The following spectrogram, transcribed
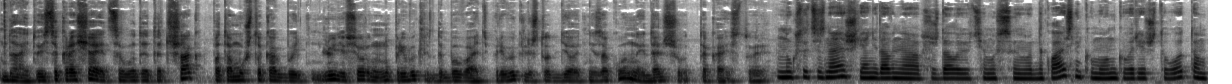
Да, и то есть сокращается вот этот шаг, потому что как бы люди все равно ну, привыкли добывать, привыкли что-то делать незаконно, и дальше вот такая история. Ну, кстати, знаешь, я недавно обсуждала эту тему с своим одноклассником, и он говорит, что вот там,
